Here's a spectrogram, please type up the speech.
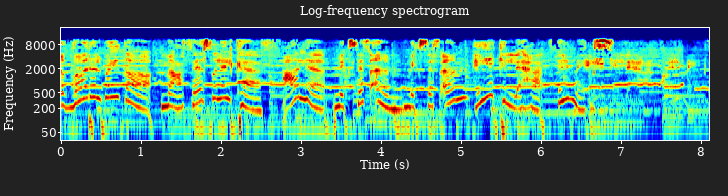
النظارة البيضاء مع فاصل الكاف على مكسف أم. مكسف أم هي كلها في المكس, هي كلها في المكس.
